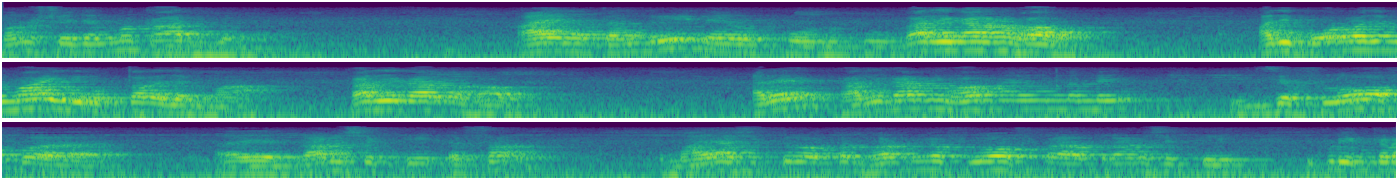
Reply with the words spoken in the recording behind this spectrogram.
మనుష్య జన్మ కార్యము. ఆయన తండ్రి నేను కొడుకు. కార్యకారణ భావం. అది పూర్వజన్మ ఇది ఉత్తర జన్మ. కార్యకారణ భావం. అదే కార్యకారణ భావం ఏముందండి? ఇట్స్ ఎ ఫ్లో ఆఫ్ ప్రాణశక్తి. దట్స్ ఆల్ మాయాశక్తిలో అంతర్భాగంగా ఫ్లో ఆఫ్ ప్రాణశక్తి. ఇప్పుడు ఇక్కడ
